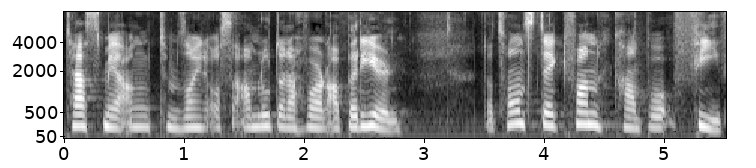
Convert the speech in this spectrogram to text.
Test mehr an zum sein, aus am Luther nach wollen operieren. Das Hornsteck von Campo 5.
